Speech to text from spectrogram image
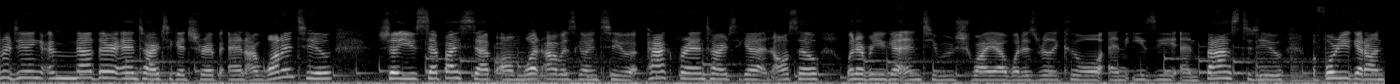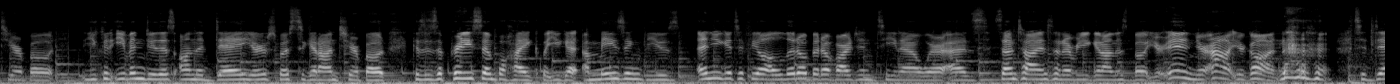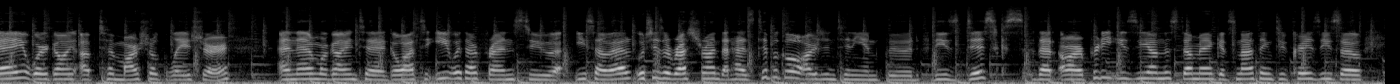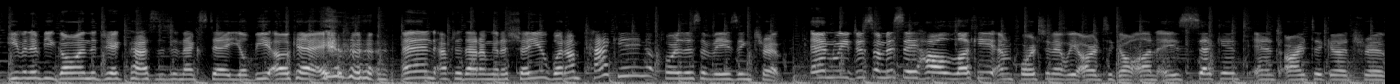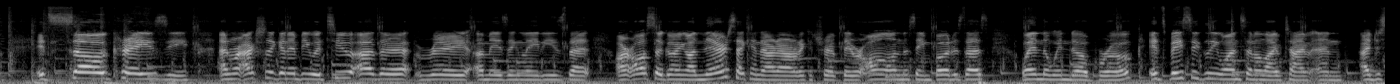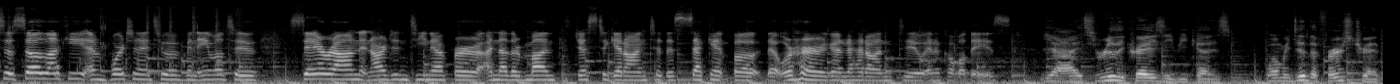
we're doing another Antarctica trip and I wanted to show you step by step on what I was going to pack for Antarctica and also whenever you get into Ushuaia what is really cool and easy and fast to do before you get onto your boat. You could even do this on the day you're supposed to get onto your boat because it's a pretty simple hike but you get amazing views and you get to feel a little bit of Argentina whereas sometimes whenever you get on this boat you're in, you're out, you're gone. Today we're going up to Martial Glacier and then we're going to go out to eat with our friends to Isabel, which is a restaurant that has typical Argentinian food. These discs that are pretty easy on the stomach. It's nothing too crazy, so even if you go on the Drake Passage the next day, you'll be okay. and after that, I'm gonna show you what I'm packing for this amazing trip. And we just want to say how lucky and fortunate we are to go on a second Antarctica trip. It's so crazy. And we're actually gonna be with two other very amazing ladies that are also going on their second Antarctica trip. They were all on the same boat as us when the window broke. It's basically once in a lifetime and I just feel so lucky and fortunate to have been able to stay around in Argentina for another month just to get on to the second boat that we're gonna head on to in a couple days. Yeah, it's really crazy because when we did the first trip,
